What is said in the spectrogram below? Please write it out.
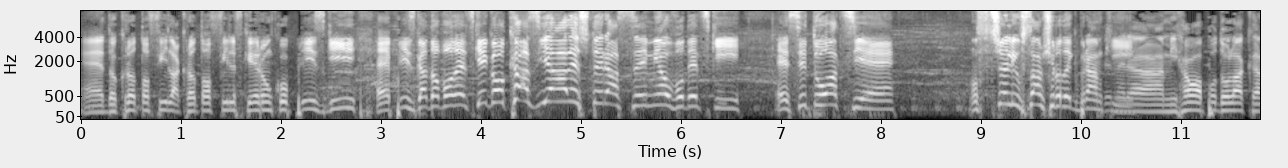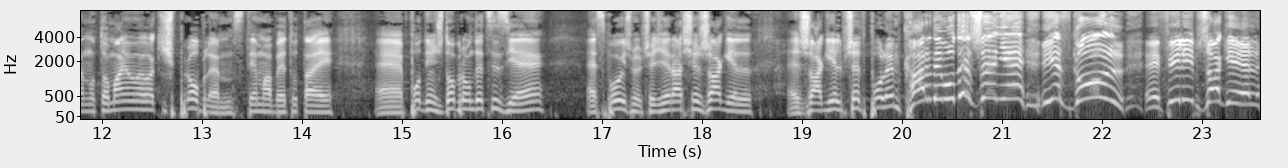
e, do Krotofila. Krotofil w kierunku Plizgi. E, Plizga do Wodeckiego. Okazja, ależ teraz e, miał Wodecki e, sytuację. No, strzelił w sam środek bramki. Michała Podolaka, no to mają jakiś problem z tym, aby tutaj e, podjąć dobrą decyzję. E, spójrzmy, przedziera się Żagiel. E, Żagiel przed polem karnym, uderzenie! Jest gol! E, Filip Żagiel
